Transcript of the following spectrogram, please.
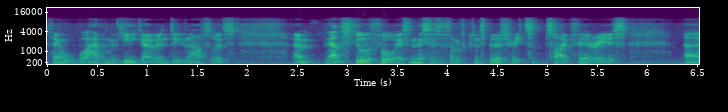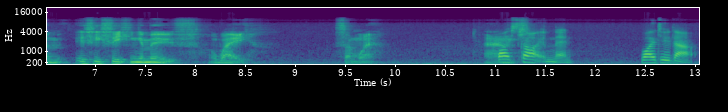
saying well, what happened with Hugo, and even afterwards. Um, the other school of thought is, and this is a sort of conspiratory t- type theory, is um, is he seeking a move away somewhere? And Why start him then? Why do that?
